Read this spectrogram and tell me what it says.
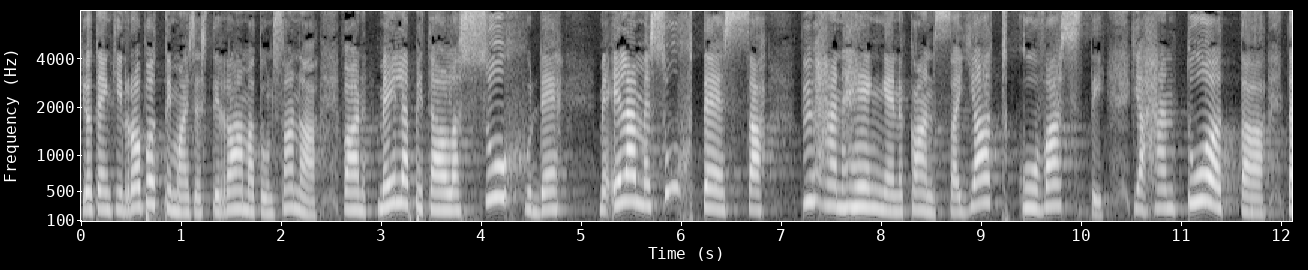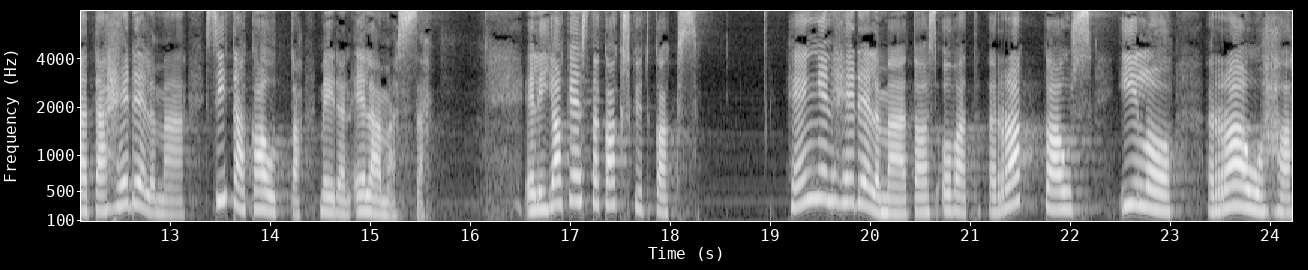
jotenkin robottimaisesti raamatun sanaa, vaan meillä pitää olla suhde. Me elämme suhteessa pyhän hengen kanssa jatkuvasti ja hän tuottaa tätä hedelmää sitä kautta meidän elämässä. Eli jakeesta 22. Hengen hedelmää taas ovat rakkaus, ilo, rauha,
